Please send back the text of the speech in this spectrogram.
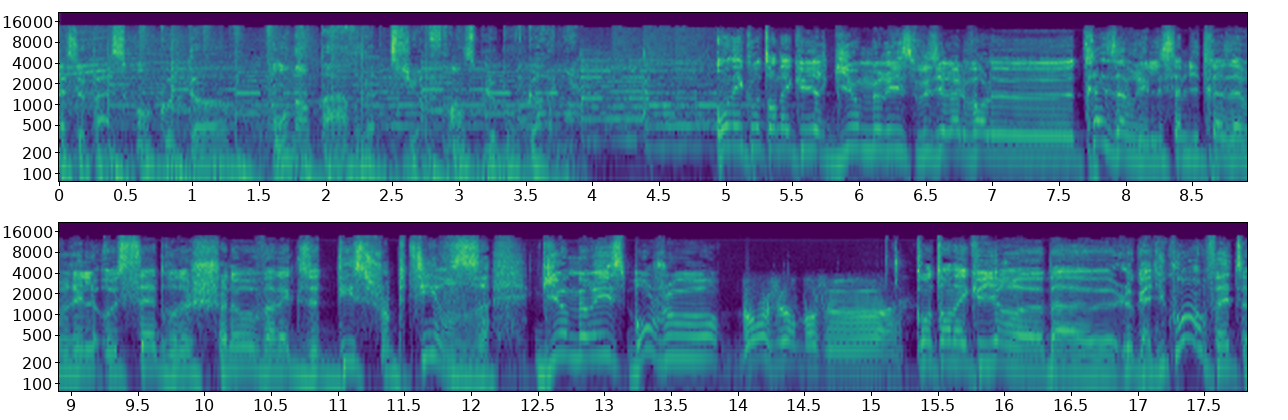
Ça se passe en Côte d'Or, on en parle sur France Bleu Bourgogne. On est content d'accueillir Guillaume Meurice. Vous irez le voir le 13 avril, samedi 13 avril, au Cèdre de Chenauve avec The Disruptives. Guillaume Meurice, bonjour. Bonjour, bonjour. Content d'accueillir euh, bah, euh, le gars du coin, en fait.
